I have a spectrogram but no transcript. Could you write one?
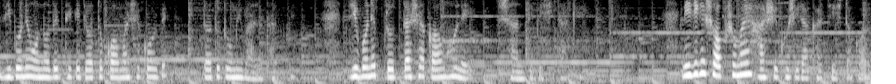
জীবনে অন্যদের থেকে যত কম আশা করবে, তত তুমি ভালো থাকবে। জীবনে প্রত্যাশা কম হলে শান্তি বেশি থাকে। নিজেকে সবসময় হাসি খুশি রাখার চেষ্টা করো।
